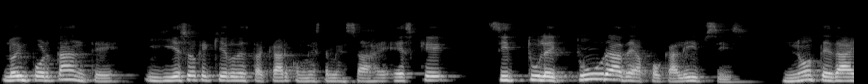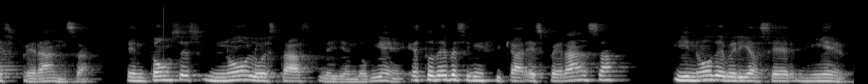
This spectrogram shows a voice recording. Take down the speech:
lo importante, y eso que quiero destacar con este mensaje, es que si tu lectura de Apocalipsis no te da esperanza, entonces no lo estás leyendo bien. Esto debe significar esperanza y no debería ser miedo.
